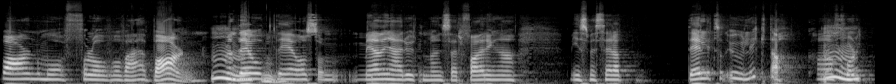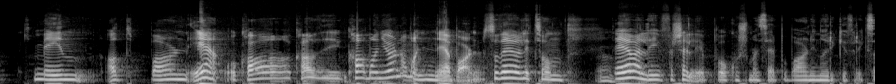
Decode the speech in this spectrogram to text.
barn må få lov å være barn. Men det er jo det også med denne utenlandserfaringa min som jeg ser at det er litt sånn ulikt, da. Hva folk mener at barn er, og hva, hva, hva man gjør når man er barn. Så det er jo litt sånn Det er veldig forskjellig på hvordan man ser på barn i Norge, f.eks.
